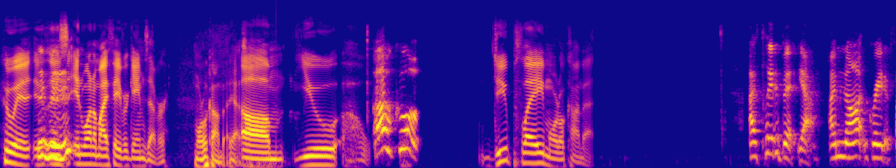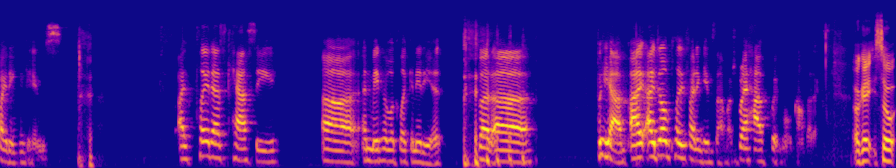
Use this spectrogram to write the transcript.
who is, is in one of my favorite games ever. Mortal Kombat. Yes. Um, you oh, oh, cool. do you play Mortal Kombat? I've played a bit, yeah. I'm not great at fighting games. I've played as Cassie uh, and made her look like an idiot. But uh, but yeah, I, I don't play fighting games that much, but I have played Mortal Kombat X. Okay, so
